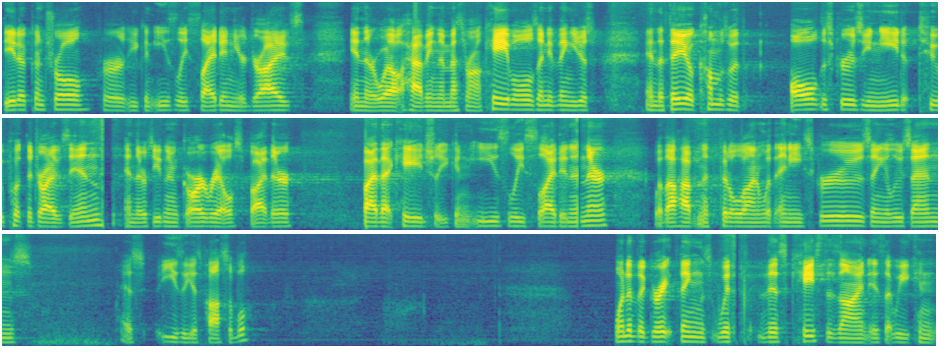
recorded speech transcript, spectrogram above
data control, for you can easily slide in your drives in there without having to mess around cables, anything. You just and the Thelio comes with all the screws you need to put the drives in, and there's even guardrails by there, by that cage, so you can easily slide it in there without having to fiddle on with any screws, any loose ends, as easy as possible. One of the great things with this case design is that we can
